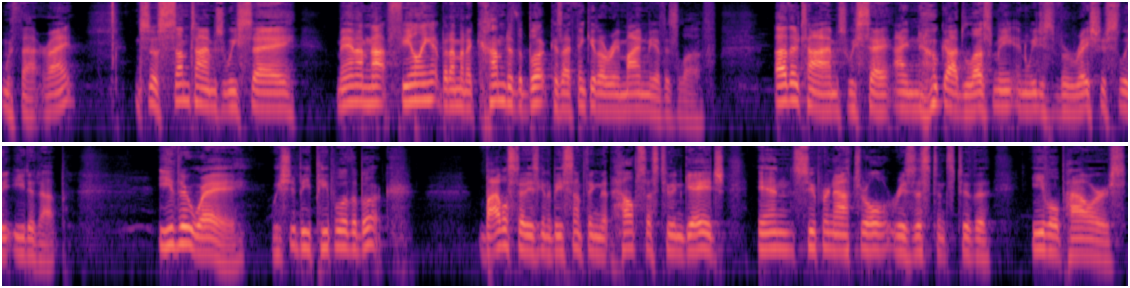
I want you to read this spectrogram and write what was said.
with that, right? And so sometimes we say, man, I'm not feeling it, but I'm going to come to the book because I think it'll remind me of His love. Other times we say, I know God loves me, and we just voraciously eat it up. Either way, we should be people of the book. Bible study is going to be something that helps us to engage in supernatural resistance to the evil powers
